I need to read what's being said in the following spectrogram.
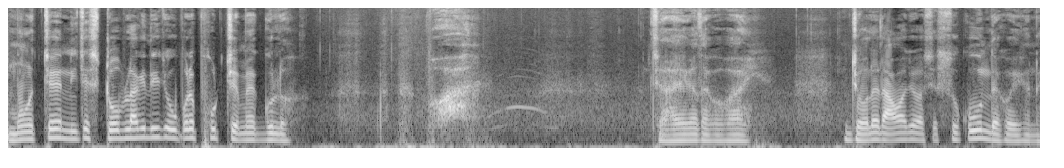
মনে হচ্ছে নিচে স্টোভ লাগিয়ে দিয়েছে, উপরে ফুটছে মেঘগুলো। জায়গা দেখো ভাই। জলের আওয়াজও আছে সুকুন দেখো এখানে।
